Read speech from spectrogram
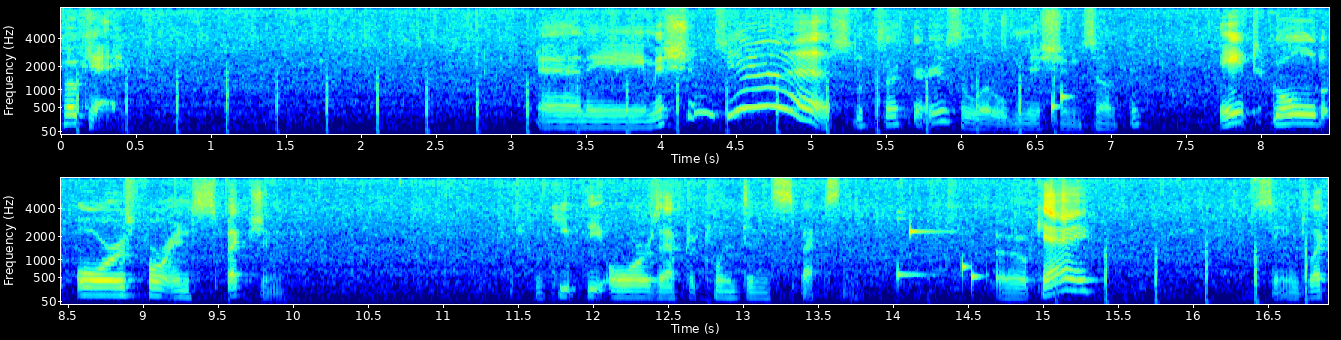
Okay. Any missions? Yes! Looks like there is a little mission something. Eight gold ores for inspection. Can keep the ores after Clint inspects them. Okay. Seems like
